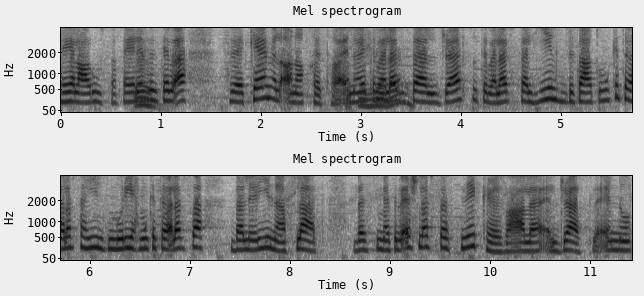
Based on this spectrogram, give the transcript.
هي العروسة. فهي لازم تبقى في كامل أناقتها. إنه هي تبقى. لابسة ال dress وتبقى لابسة ال heels بتاعته. ممكن تبقى لابسة heels مريح ممكن تبقى لابسة ballerina flat بس ما تبقاش لابسة sneakers على ال dress لأنه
